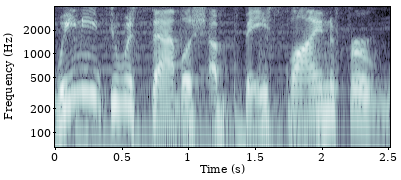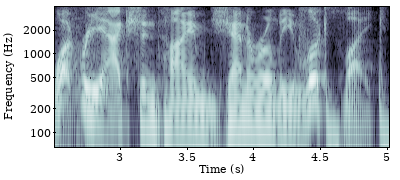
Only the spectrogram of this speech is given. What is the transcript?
we need to establish a baseline for what reaction time generally looks like.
